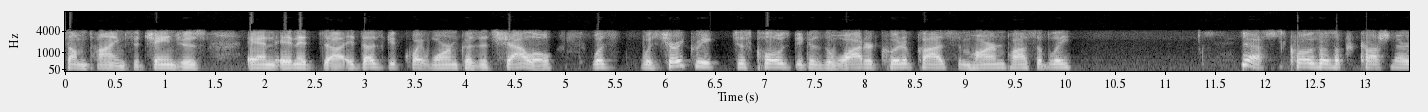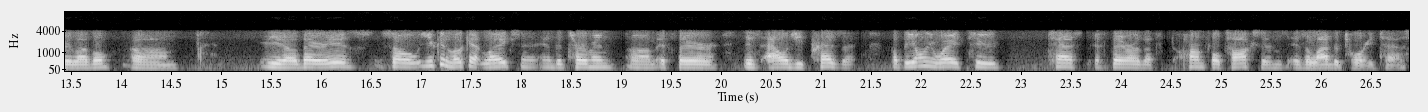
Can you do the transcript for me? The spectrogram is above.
some times; it changes, and and it uh, it does get quite warm because it's shallow. Was was Cherry Creek just closed because the water could have caused some harm, possibly? Yes, closed as a precautionary level. Um, you know, there is so you can look at lakes and, and determine um, if there is algae present, but the only way to test if there are the harmful toxins is a laboratory test.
